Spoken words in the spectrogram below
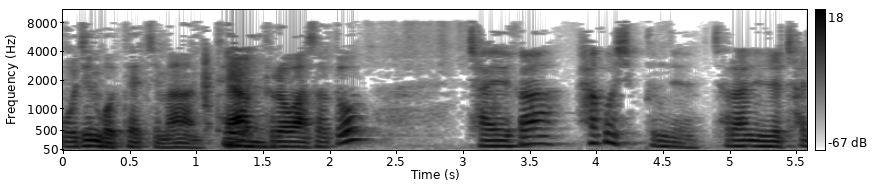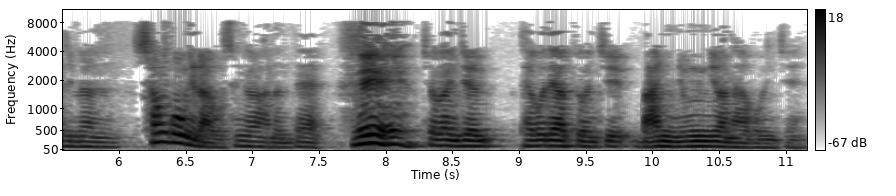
오진 못했지만 대학 네. 들어와서도 자기가 하고 싶은 일, 잘하는 일을 찾으면 성공이라고 생각하는데 네. 제가 이제 대구 대학교 온 지 만 6년 하고 이제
